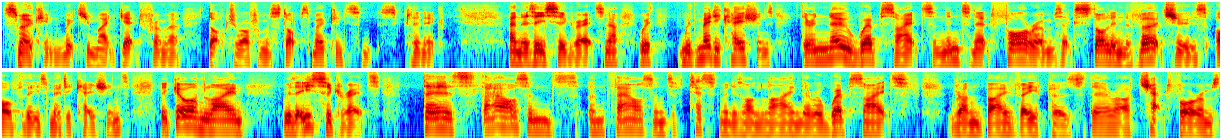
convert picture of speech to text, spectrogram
smoking, which you might get from a doctor or from a stop smoking clinic and there's e-cigarettes. Now, with, with medications, there are no websites and internet forums extolling the virtues of these medications. They go online with e-cigarettes, there's thousands and thousands of testimonies online. There are websites run by vapers. There are chat forums.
